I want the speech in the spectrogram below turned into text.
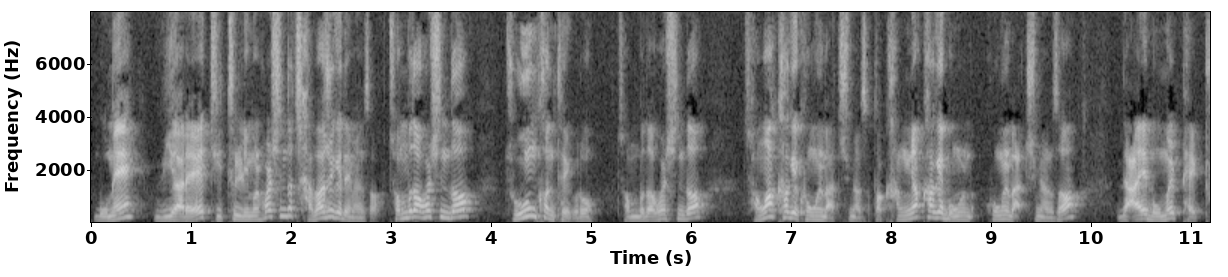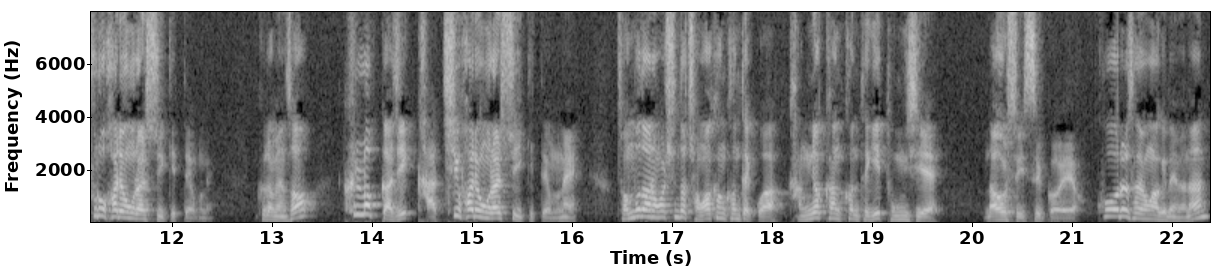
몸의 위아래 뒤틀림을 훨씬 더 잡아주게 되면서 전보다 훨씬 더 좋은 contact으로 전보다 훨씬 더 정확하게 공을 맞추면서 더 강력하게 몸을, 공을 맞추면서 나의 몸을 100% 활용을 할 수 있기 때문에 그러면서 클럽까지 같이 활용을 할 수 있기 때문에 전보다는 훨씬 더 정확한 contact과 강력한 contact이 동시에 나올 수 있을 거예요. 코어를 사용하게 되면은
